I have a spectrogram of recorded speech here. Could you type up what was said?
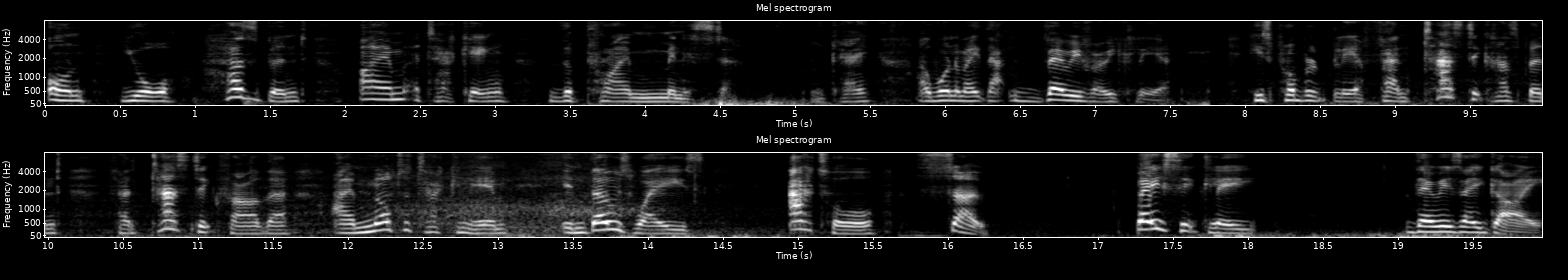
on your husband. I am attacking the Prime Minister. Okay? I want to make that very, very clear. He's probably a fantastic husband, fantastic father. I am not attacking him in those ways at all. So, basically, there is a guy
